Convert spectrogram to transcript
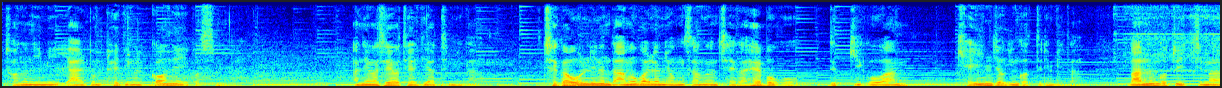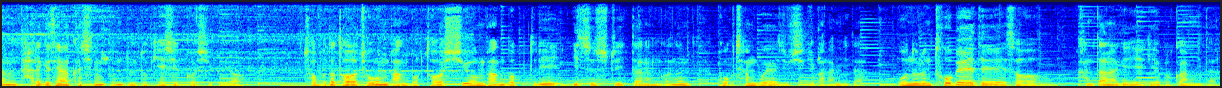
저는 이미 얇은 패딩을 꺼내 입었습니다. 안녕하세요. 데디아트입니다. 제가 올리는 나무 관련 영상은 제가 해보고 느끼고 한 개인적인 것들입니다. 맞는 것도 있지만 다르게 생각하시는 분들도 계실 것이고요. 저보다 더 좋은 방법, 더 쉬운 방법들이 있을 수도 있다는 것은 꼭 참고해 주시기 바랍니다. 오늘은 톱에 대해서 간단하게 얘기해 볼까 합니다.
